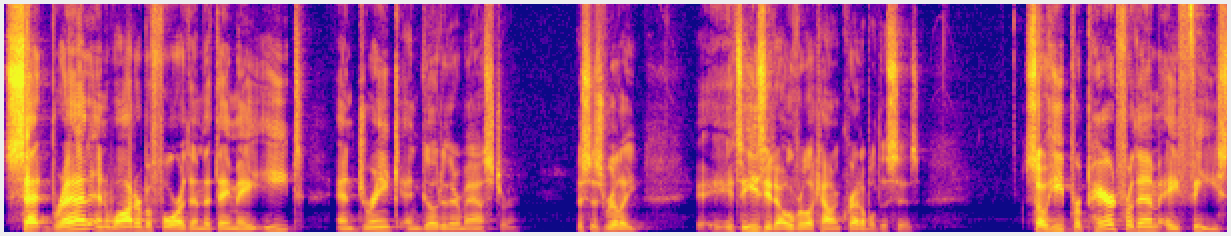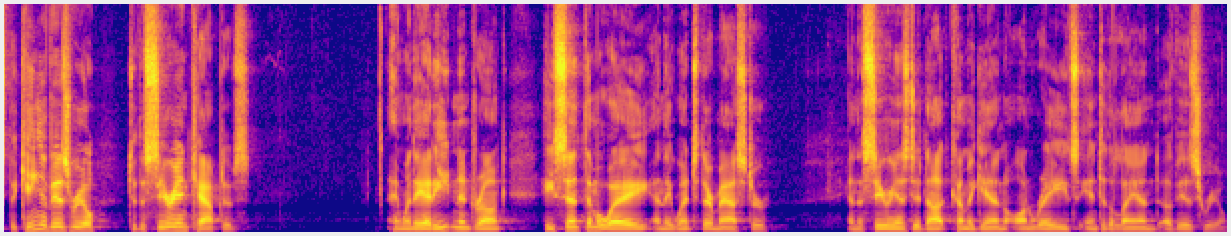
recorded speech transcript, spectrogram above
Set bread and water before them that they may eat and drink and go to their master. This is really, it's easy to overlook how incredible this is. So he prepared for them a feast, the king of Israel to the Syrian captives. And when they had eaten and drunk, he sent them away, and they went to their master. And the Syrians did not come again on raids into the land of Israel.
